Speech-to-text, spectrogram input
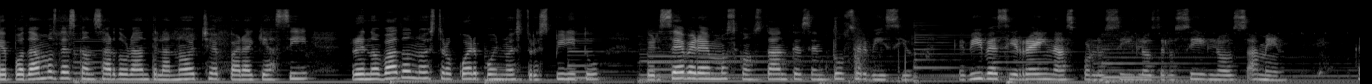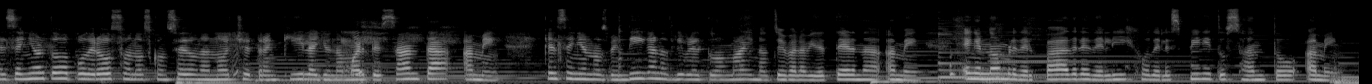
que podamos descansar durante la noche para que así, renovado nuestro cuerpo y nuestro espíritu, perseveremos constantes en tu servicio, que vives y reinas por los siglos de los siglos. Amén. El Señor Todopoderoso nos concede una noche tranquila y una muerte santa. Amén. Que el Señor nos bendiga, nos libre de todo mal y nos lleve a la vida eterna. Amén. En el nombre del Padre, del Hijo, del Espíritu Santo. Amén.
